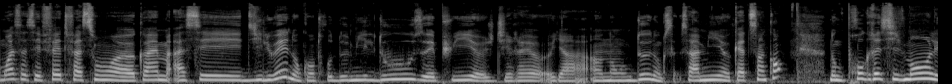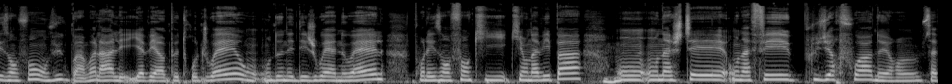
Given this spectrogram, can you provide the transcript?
Moi, ça s'est fait de façon euh, quand même assez diluée, donc entre 2012 et puis euh, je dirais euh, il y a un an ou deux, donc ça, ça a mis 4-5 ans. Donc progressivement, les enfants ont vu que ben voilà, les- il y avait un peu trop de jouets. On, on donnait des jouets à Noël pour les enfants qui qui en avaient pas. On, on achetait, on a fait plusieurs fois. D'ailleurs, ça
